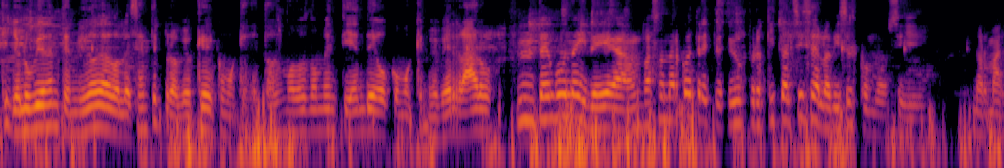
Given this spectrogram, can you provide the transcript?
que yo lo hubiera entendido de adolescente, pero veo que como que de todos modos no me entiende o como que me ve raro. Mm, tengo una idea, va a sonar contraintuitivo, pero ¿qué tal si se lo dices como si normal?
